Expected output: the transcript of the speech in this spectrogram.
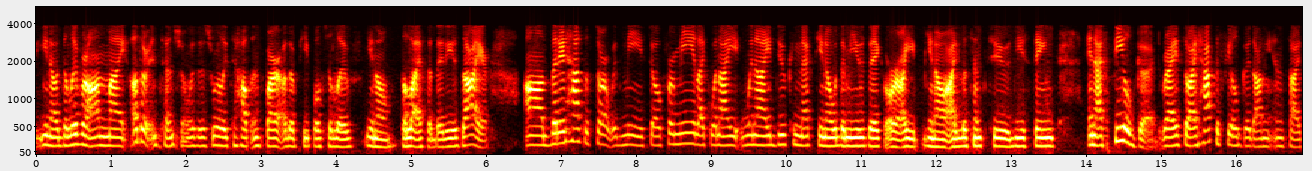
you know, deliver on my other intention, which is really to help inspire other people to live, you know, the life that they desire. Um but it has to start with me. So for me like when i when i do connect you know with the music or i you know i listen to these things and i feel good right? So i have to feel good on the inside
